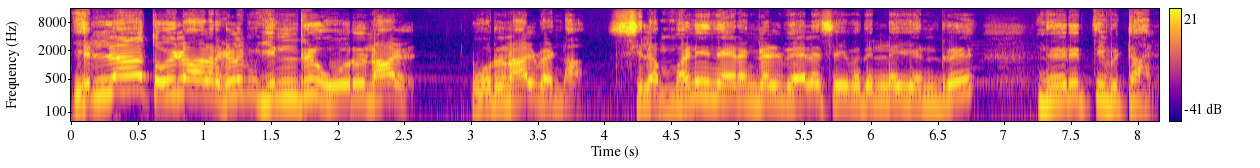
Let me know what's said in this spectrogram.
எல்லா தொழிலாளர்களும் இன்று ஒரு நாள் ஒரு நாள் வேண்டாம் சில மணி நேரங்கள் வேலை செய்வதில்லை என்று நிறுத்திவிட்டால்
